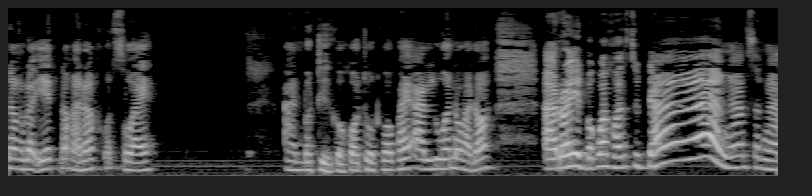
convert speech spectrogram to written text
น้องละเอ็ดเนาะค่ะเนาะโคตรสวย อ่านบ่ถือก็ขอโทษขออภัยอ่านล้วนเนาะค่ะเนาะอ่าร้อยเอ็ดบอกว่าขอนสุดดางามสง่า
